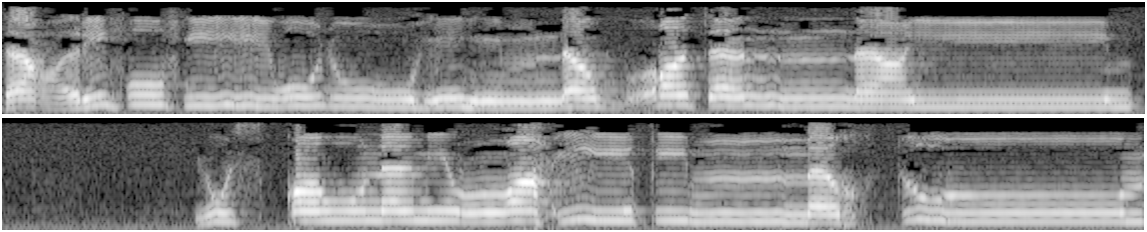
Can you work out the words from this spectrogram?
تعرف في وجوههم نظرة النعيم يسقون من رحيق مختوم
